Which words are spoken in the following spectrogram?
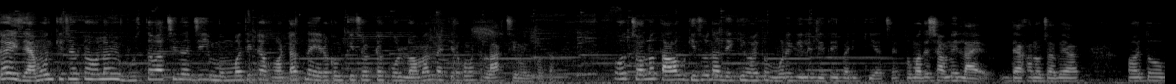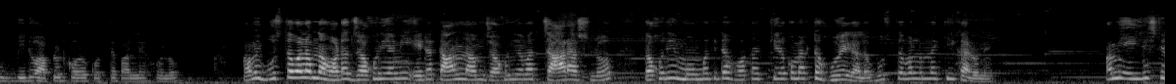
গাইজ এমন কিছু একটা হলো, আমি বুঝতে পারছি না যে মোমবাতিটা হঠাৎ না এরকম কিছু একটা করল। আমার না কীরকম একটা লাগছে মেন কথা। ও, চলো তাও কিছু না, দেখি হয়তো মরে গেলে যেতেই পারি, কি আছে। তোমাদের সামনে লাই- দেখানো যাবে, আর হয়তো ভিডিও আপলোড করতে পারলে হলো। আমি বুঝতে পারলাম না, হঠাৎ যখনই আমি এটা টানলাম, যখনই আমার চার আসলো, তখনই মোমবাতিটা হঠাৎ কীরকম একটা হয়ে গেল, বুঝতে পারলাম না কি কারণে। আমি এই জিনিসটা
